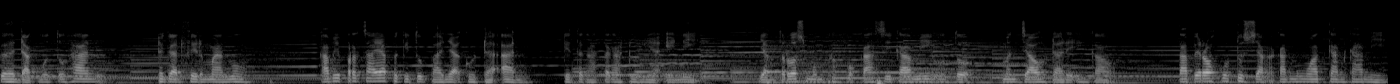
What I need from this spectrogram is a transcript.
kehendak-Mu Tuhan, dengan firman-Mu. Kami percaya begitu banyak godaan di tengah-tengah dunia ini yang terus memprovokasi kami untuk menjauh dari Engkau. Tapi Roh Kudus yang akan menguatkan kami,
